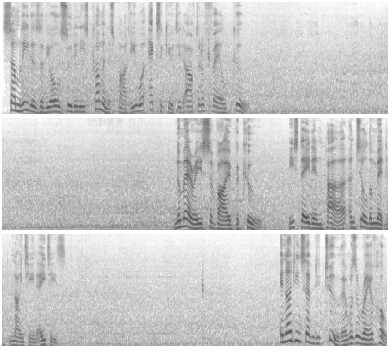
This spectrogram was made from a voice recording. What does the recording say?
some leaders of the old Sudanese Communist Party were executed after a failed coup. Numeri survived the coup. He stayed in power until the mid-1980s. In 1972, there was a ray of hope.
